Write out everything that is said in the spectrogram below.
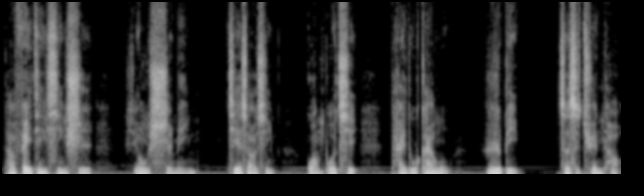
他费尽心思，用史明、介绍信、广播器、台独刊物、日币，这是圈套，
